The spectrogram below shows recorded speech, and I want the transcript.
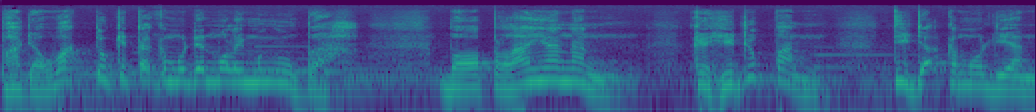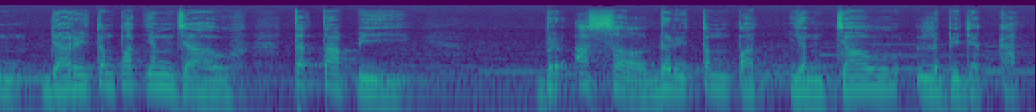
Pada waktu kita kemudian mulai mengubah bahwa pelayanan, kehidupan tidak kemudian dari tempat yang jauh, tetapi berasal dari tempat yang jauh lebih dekat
